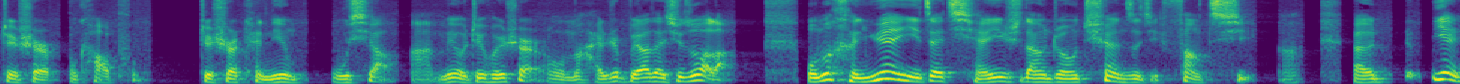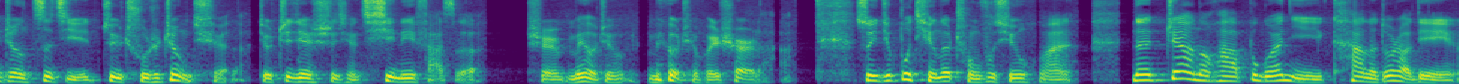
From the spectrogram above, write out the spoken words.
这事儿不靠谱。这事儿肯定无效啊，没有这回事儿，我们还是不要再去做了。我们很愿意在潜意识当中劝自己放弃啊，呃，验证自己最初是正确的。就这件事情，心理法则是没有这没有这回事儿的啊，所以就不停的重复循环。那这样的话，不管你看了多少电影，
